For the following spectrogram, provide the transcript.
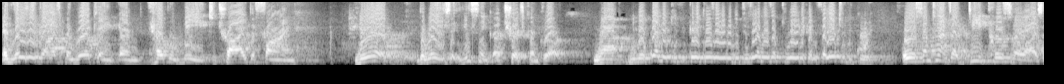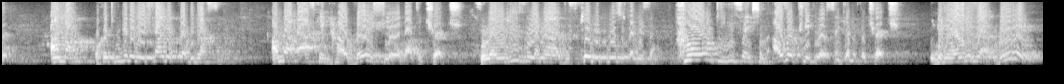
and lately God's been working and helping me to try to find your the ways that you think our church can grow. na nimekuwa nikifikiria tuweze kujitizia naweza kutumia ile kanisa letu likue, Or sometimes I depersonalize it. Ama wakati mwingine naifanya kuwa binafsi. I'm not asking how they feel about the church. Siwaulizi wanajisikiaje kuhusu kanisa, How do you think some other people are thinking of the church? ninawauliza wewe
